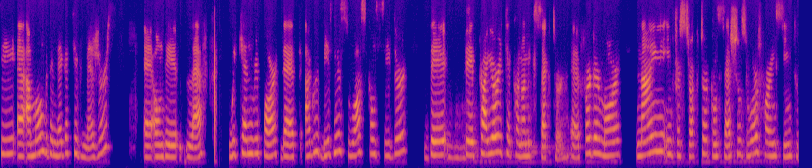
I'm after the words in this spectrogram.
see uh, among the negative measures on the left, we can report that agribusiness was considered the, the priority economic sector. Uh, furthermore, nine infrastructure concessions were foreseen to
